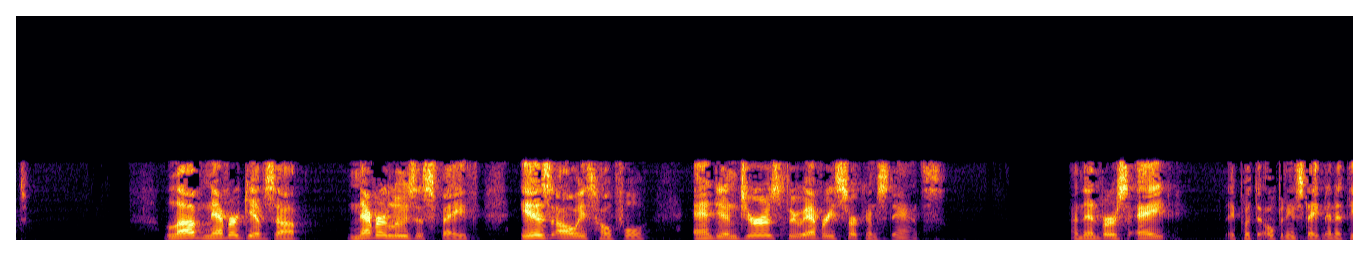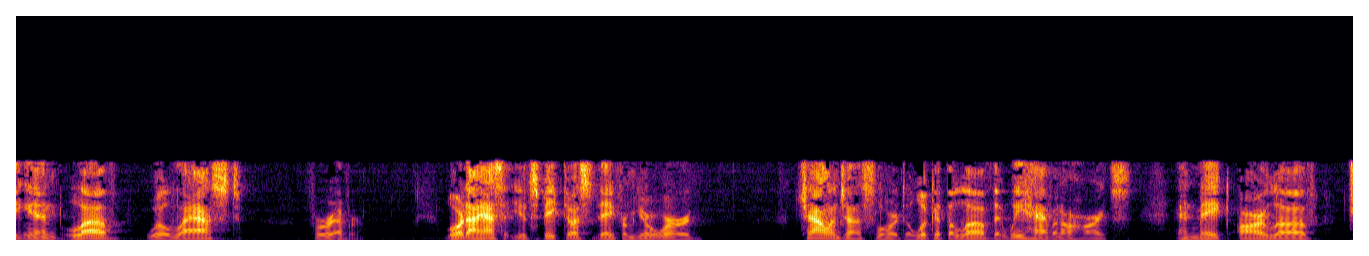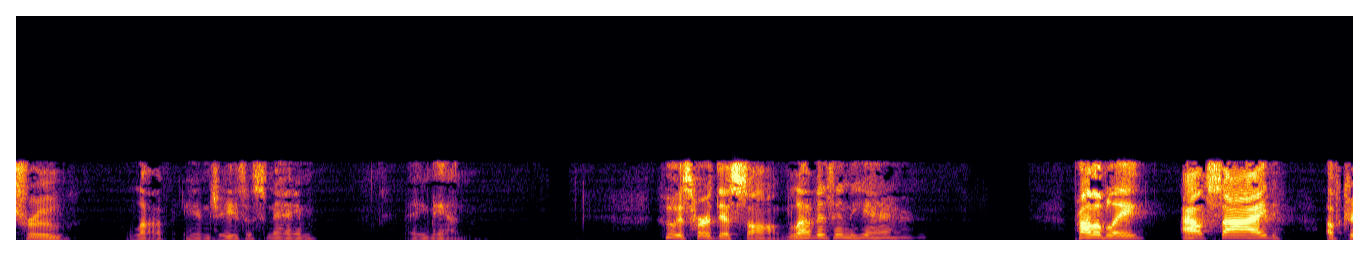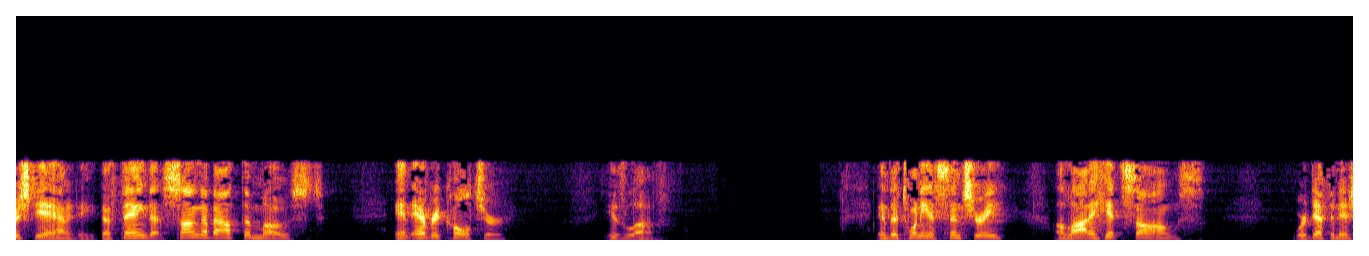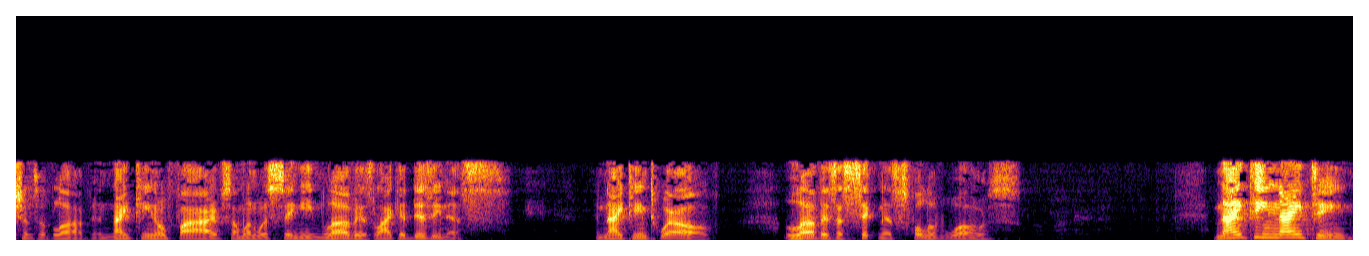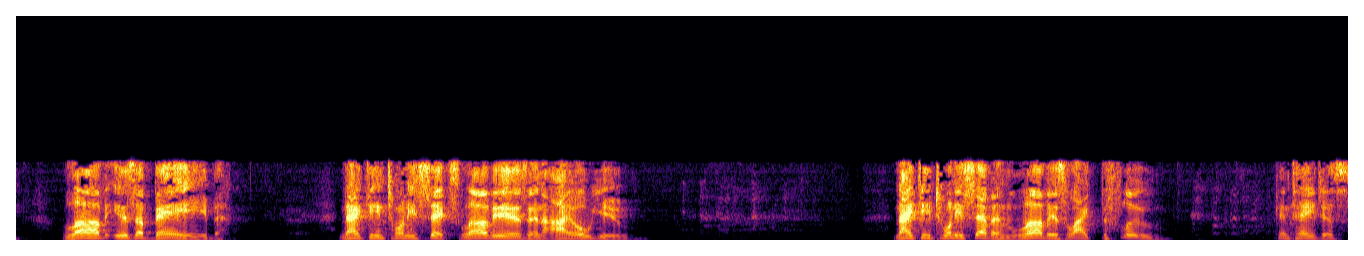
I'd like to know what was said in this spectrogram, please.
Love never gives up, never loses faith, is always hopeful, and endures through every circumstance. And then verse 8, they put the opening statement at the end love will last forever. Lord, I ask that you'd speak to us today from your word. Challenge us, Lord, to look at the love that we have in our hearts and make our love true love. In Jesus' name, amen. Who has heard this song? Love is in the air. Probably outside of Christianity, the thing that's sung about the most in every culture is love. In the 20th century, a lot of hit songs were definitions of love. In 1905, someone was singing, Love is like a dizziness. In 1912, Love is a sickness full of woes. 1919, Love is a babe. 1926, love is an IOU. 1927, love is like the flu. Contagious.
